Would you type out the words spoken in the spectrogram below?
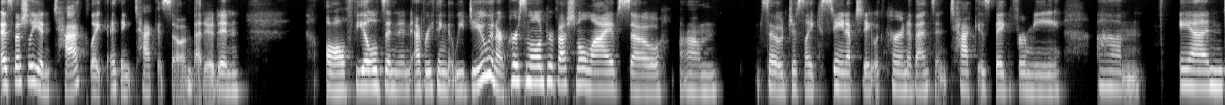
especially in tech. Like I think tech is so embedded in all fields and in everything that we do in our personal and professional lives. So, um, so just like staying up to date with current events and tech is big for me. Um, and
